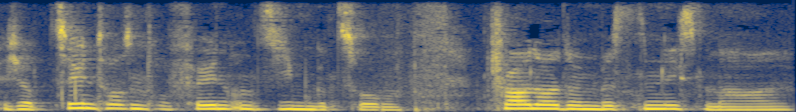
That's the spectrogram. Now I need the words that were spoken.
Ich habe 10.000 Trophäen und 7 gezogen. Ciao Leute und bis zum nächsten Mal.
